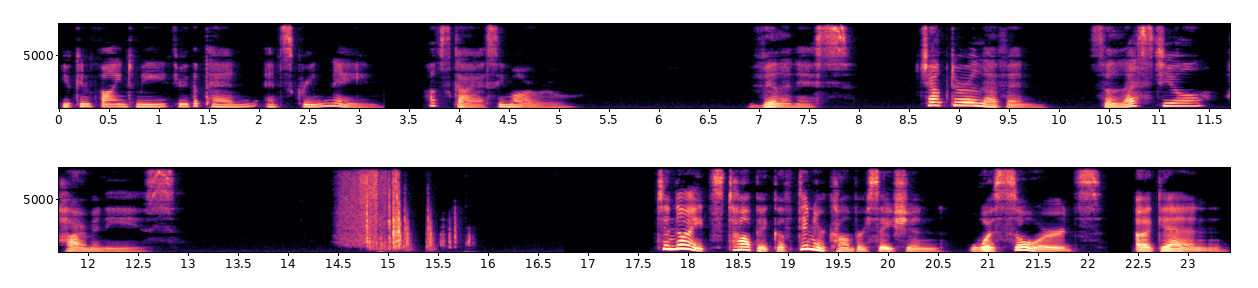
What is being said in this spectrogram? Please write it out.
you can find me through the pen and screen name of Skaya Simaru. Villainous. Chapter 11 Celestial Harmonies. Tonight's topic of dinner conversation was swords again.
